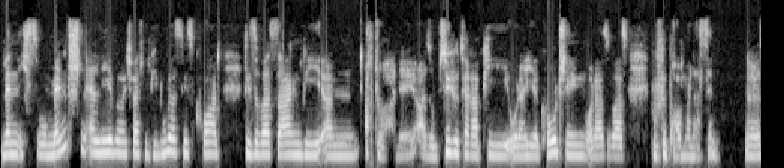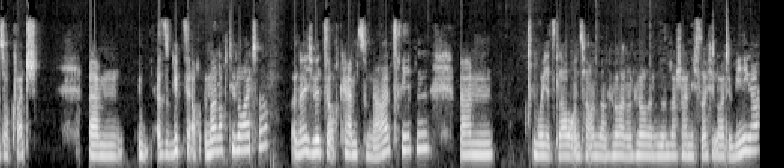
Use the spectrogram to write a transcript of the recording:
wenn ich so Menschen erlebe, ich weiß nicht, wie du das siehst, Cord, die sowas sagen wie, ähm, ach du, nee, also Psychotherapie oder hier Coaching oder sowas, wofür braucht man das denn? Ne, das ist doch Quatsch. Ähm, also gibt's ja auch immer noch die Leute, ne, ich will es ja auch keinem zu nahe treten. Ähm, wo ich jetzt glaube, unter unseren Hörern und Hörerinnen sind wahrscheinlich solche Leute weniger,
